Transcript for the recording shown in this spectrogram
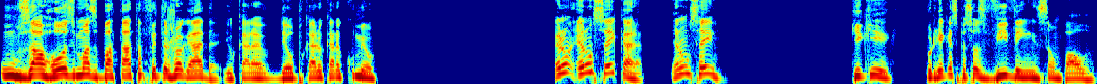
uns arroz e umas batatas fritas jogadas. E o cara deu pro cara e o cara comeu. Eu não, eu não sei, cara. Eu não sei. Que, que, por que, que as pessoas vivem em São Paulo?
